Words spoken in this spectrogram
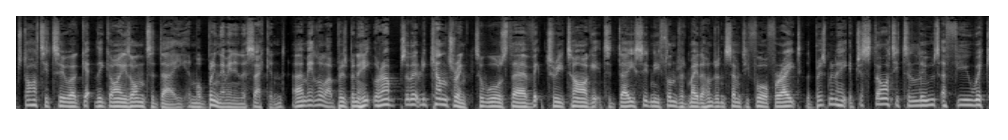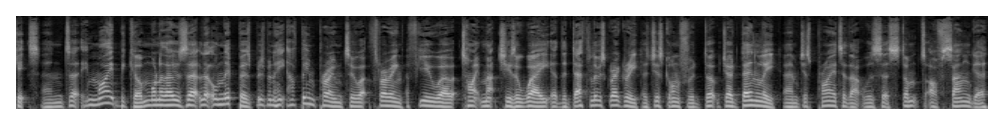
started to uh, get the guys on today, and we'll bring them in in a second, um, it looked like Brisbane Heat were absolutely cantering towards their victory target today. Sydney Thunder had made 174 for 8. The Brisbane Heat have just started to lose a few wickets, and uh, it might become one of those uh, little nippers. Brisbane Heat have been prone to uh, throwing a few uh, tight matches away at the death. Lewis Gregory has just gone for a duck. Joe Denley, um, just prior to that, was uh, stumped off Sangha.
